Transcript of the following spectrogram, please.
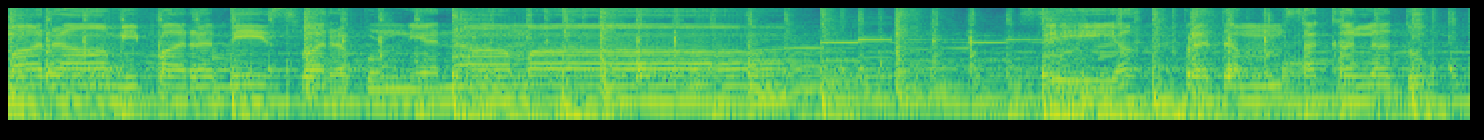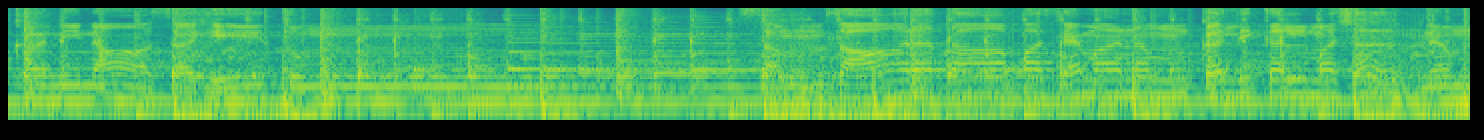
स्मरामि परमेश्वर पुण्यनामा श्रेयःप्रदं सकलदुःखनिनासहेतुम् संसारतापशमनं कलिकल्मषग्नम्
